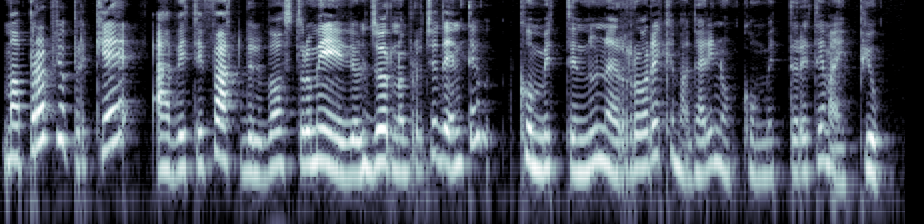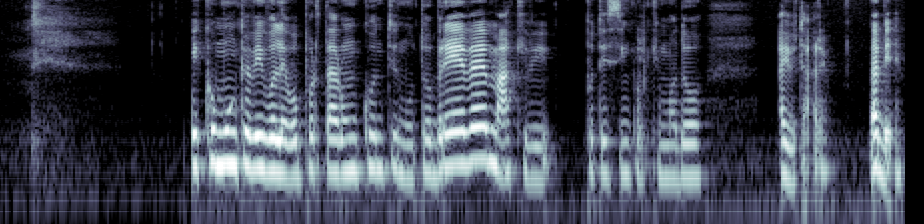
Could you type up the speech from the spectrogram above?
ma proprio perché avete fatto del vostro meglio il giorno precedente commettendo un errore che magari non commetterete mai più. E comunque vi volevo portare un contenuto breve ma che vi potesse in qualche modo aiutare. Va bene,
